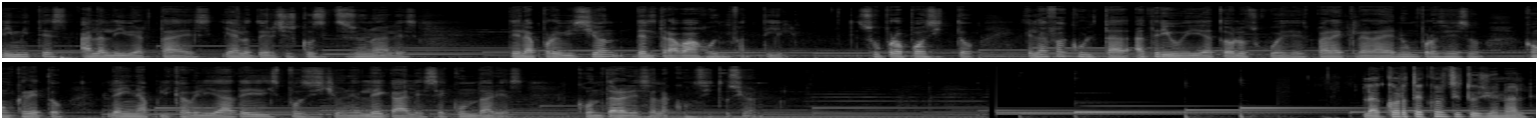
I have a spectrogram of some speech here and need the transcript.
límites a las libertades y a los derechos constitucionales de la prohibición del trabajo infantil. Su propósito es la facultad atribuida a todos los jueces para declarar en un proceso concreto la inaplicabilidad de disposiciones legales secundarias contrarias a la Constitución. La Corte Constitucional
